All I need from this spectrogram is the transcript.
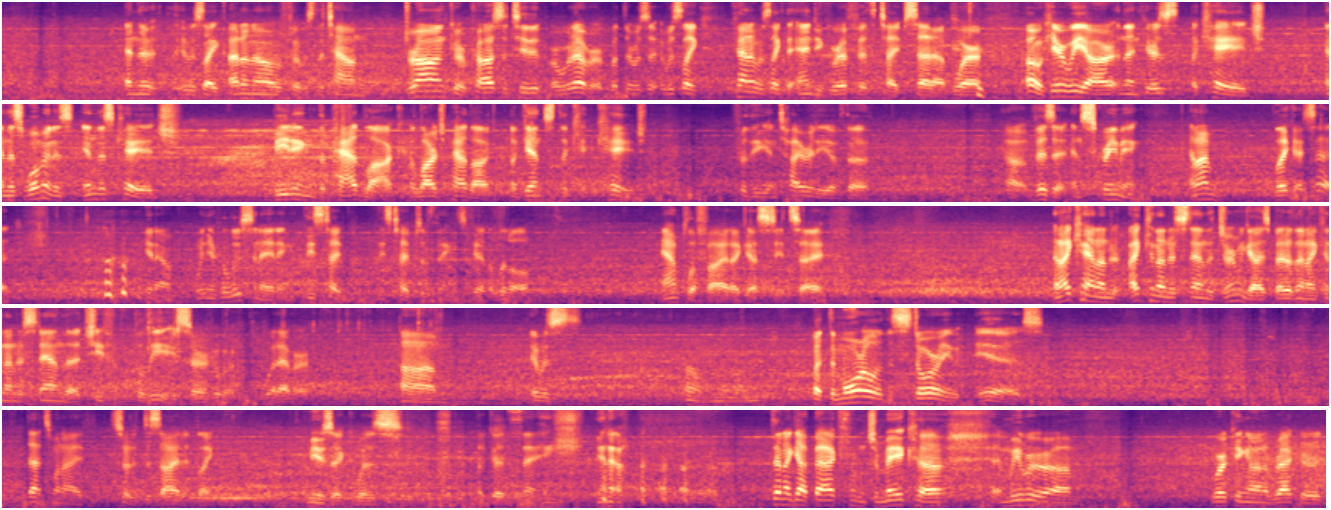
And there, it was like, I don't know if it was the town drunk or prostitute or whatever, but there was, a, it was like, kind of was like the Andy Griffith type setup where, oh, here we are, and then here's a cage, and this woman is in this cage beating the padlock, a large padlock, against the ca- cage for the entirety of the uh, visit and screaming. And I'm, like I said, you know, when you're hallucinating, these type these types of things get a little amplified, I guess you'd say. And I can't under I can understand the German guys better than I can understand the chief of police or who, whatever. Um, it was Oh man. but the moral of the story is that's when I sort of decided like music was a good thing, you know. then I got back from Jamaica and we were um, working on a record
